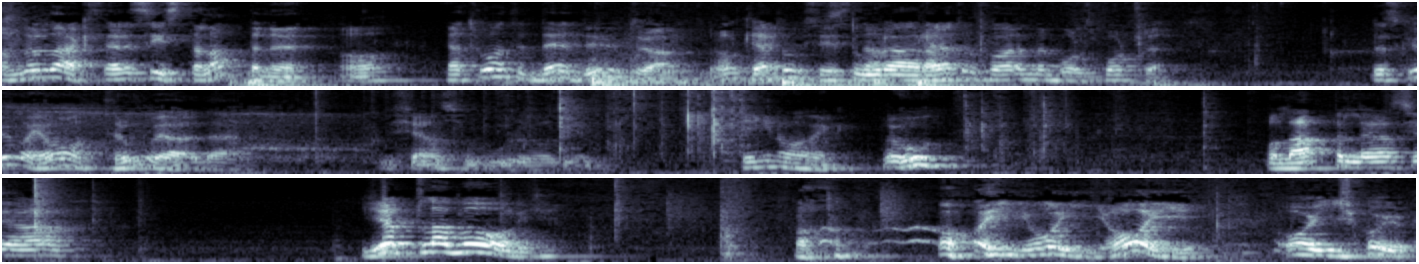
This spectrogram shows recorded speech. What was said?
Ja, men det dags. Är det sista lappen nu? Ja. Jag tror att det är du, tror jag. Okej. Jag tog sista. Stora jag tog före med bollsporten. Det skulle vara jag, tror jag, det där. Det känns som borde vara din. Ingen aning. Jo. Och lappen läser jag... Götlaborg. oj, oj, oj! Oj, oj.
